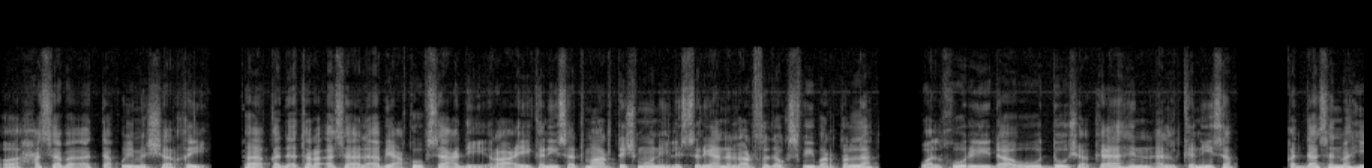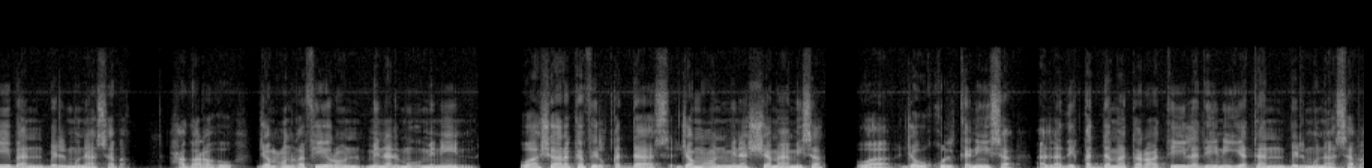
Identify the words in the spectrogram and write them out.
وحسب التقويم الشرقي. فقد ترأس الأب يعقوب سعدي راعي كنيسة مار تشموني للسريان الأرثوذكس في برطلة والخوري داوود دوشة كاهن الكنيسة قداسا مهيبا بالمناسبة. حضره جمع غفير من المؤمنين. وشارك في القداس جمع من الشمامسة وجوق الكنيسة الذي قدم تراتيل دينية بالمناسبة.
